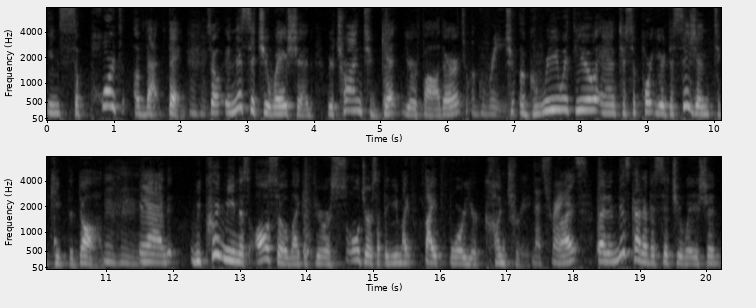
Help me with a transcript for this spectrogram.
in support of that thing. So in this situation, you're trying to get your father To agree. to agree with you and to support your decision to keep the dog. Mm-hmm. And we could mean this also like if you're a soldier or something, you might fight for your country. That's right. But in this kind of a situation,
